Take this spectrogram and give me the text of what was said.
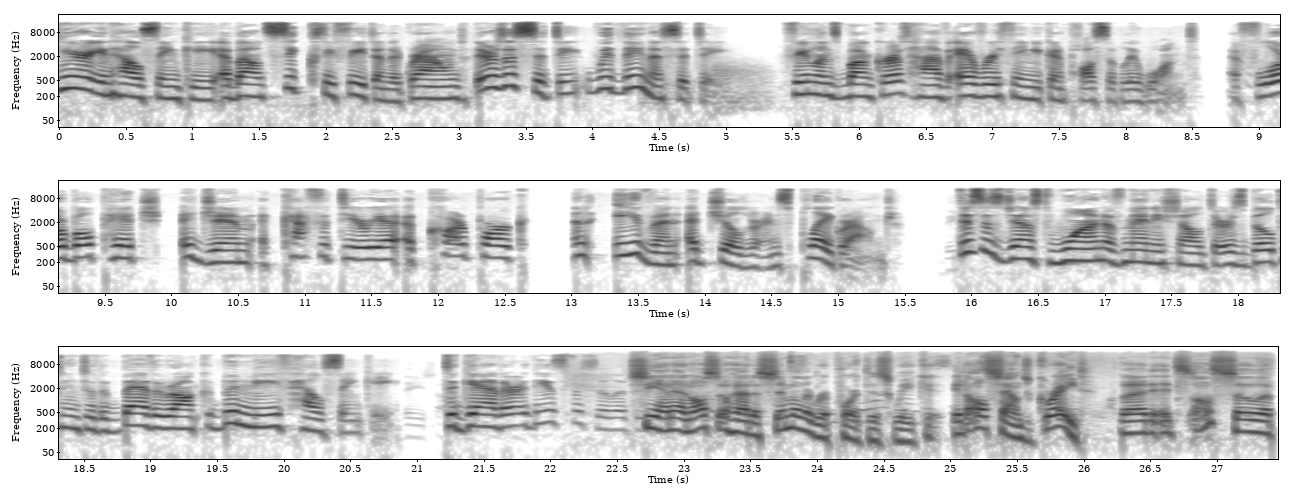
Here in Helsinki, about 60 feet underground, there's a city within a city. Finland's bunkers have everything you can possibly want a floorball pitch, a gym, a cafeteria, a car park, and even a children's playground. This is just one of many shelters built into the bedrock beneath Helsinki. Together, these facilities. CNN also had a similar report this week. It all sounds great, but it's also a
